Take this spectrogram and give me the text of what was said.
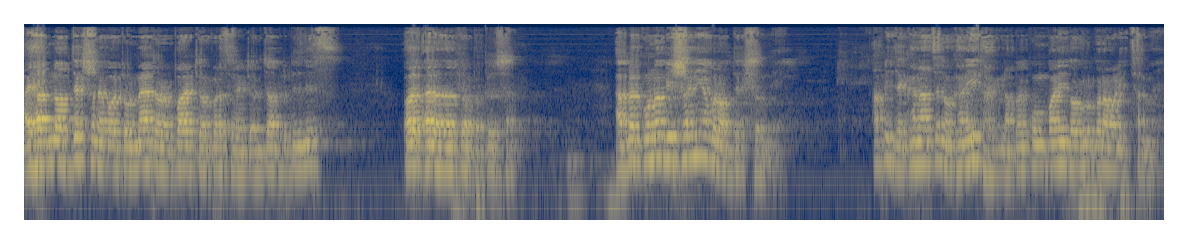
I have no objection about ওর matter party or personality or job business or আলাদা প্রফেশন আপনার কোনো বিষয় নিয়ে আমার অবজেকশন নেই। আপনি যেখানে আছেন ওখানেই থাকেন, আপনার কোম্পানি দখল করা আমার ইচ্ছা নয়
